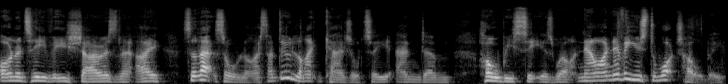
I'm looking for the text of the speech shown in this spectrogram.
on a TV show, isn't it? Eh? So that's all nice. I do like Casualty and um, Holby City as well. Now, I never used to watch Holby.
